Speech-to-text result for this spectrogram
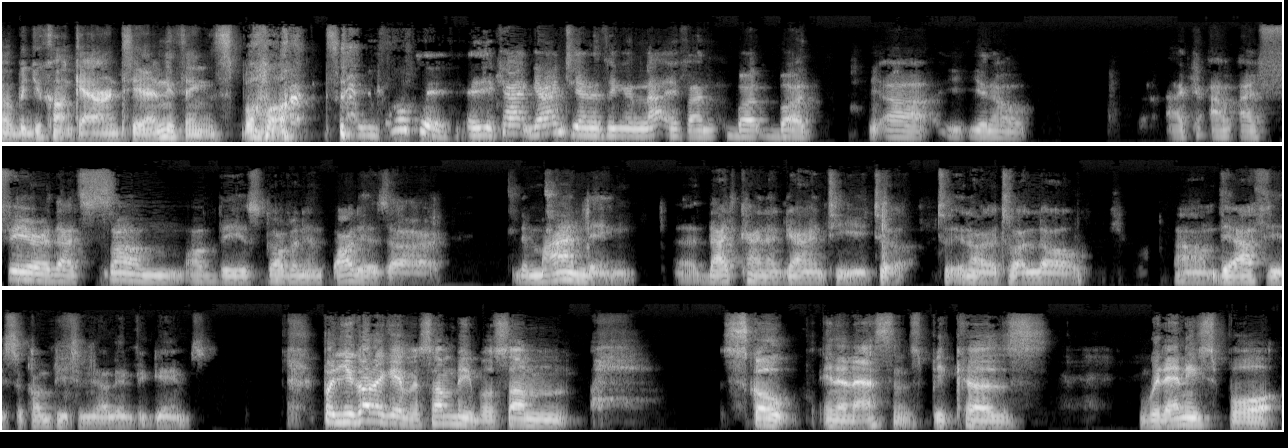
Oh, but you can't guarantee anything in sports. exactly, you can't guarantee anything in life, and but but uh, you know, I, I fear that some of these governing bodies are demanding uh, that kind of guarantee to, to in order to allow um, the athletes to compete in the Olympic Games. But you got to give some people some scope in an essence because with any sport,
